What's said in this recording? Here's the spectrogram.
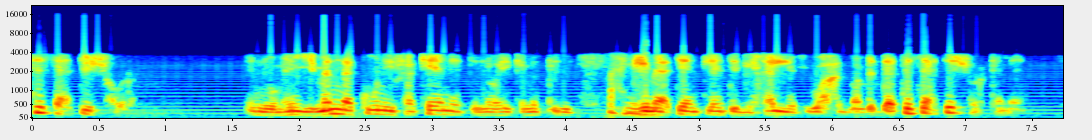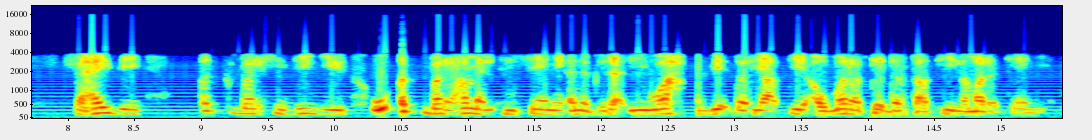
تسعة أشهر. انه هي منا كوني فكانت إنه هيك مثل صحيح. جماعتين ثلاثة بيخلف الواحد ما بدها تسعة أشهر كمان. فهيدي أكبر هديه وأكبر عمل إنساني أنا برأيي واحد بيقدر يعطيه أو مرة بتقدر تعطيه لمرة ثانية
